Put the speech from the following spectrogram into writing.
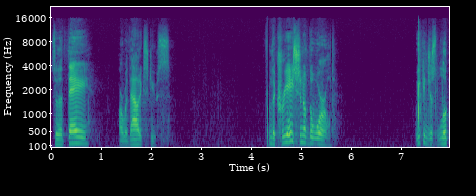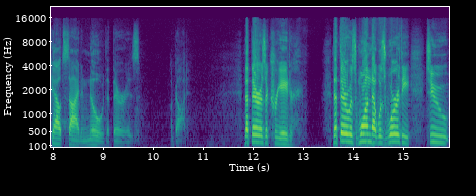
so that they are without excuse. From the creation of the world, we can just look outside and know that there is a God, that there is a creator, that there was one that was worthy to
